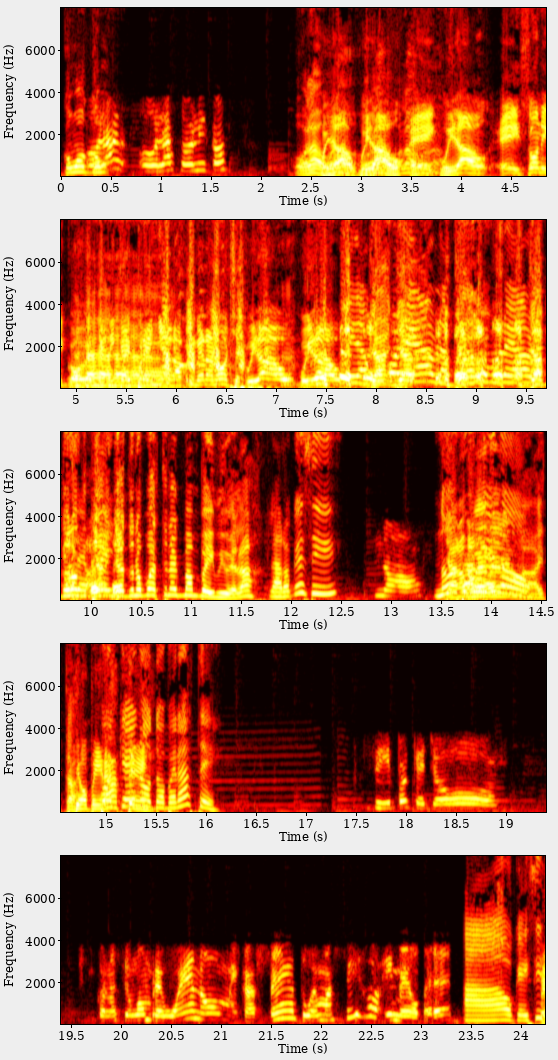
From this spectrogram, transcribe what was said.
cómo, cómo- hola, hola, Sónico. Hola, Cuidado, hola, cuidado. hola, hola, Ey, cuidado. Ey, Sónico, tienes que preñar la primera noche. Cuidado, cuidado. Cuidado Ya, cómo ya. le habla, cuidado cómo le habla. Ya tú, no, ya, ya tú no puedes tener man baby, ¿verdad? Claro que sí. No, No, ya ¿por puedes qué no? Ahí está. Te ¿Por operaste. qué no? ¿Te operaste? sí, porque yo conocí a un hombre bueno, me casé, tuve más hijos y me operé. Ah, ok. Esa Pero-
